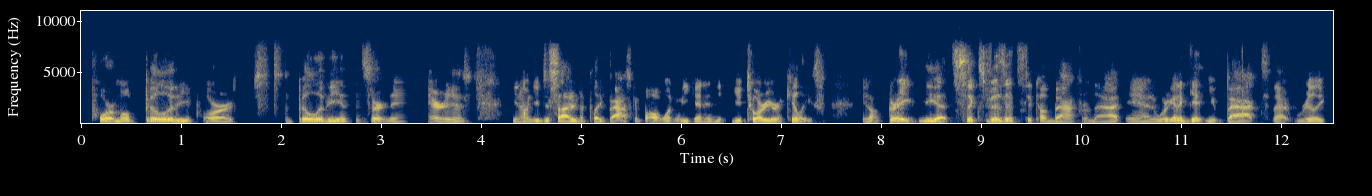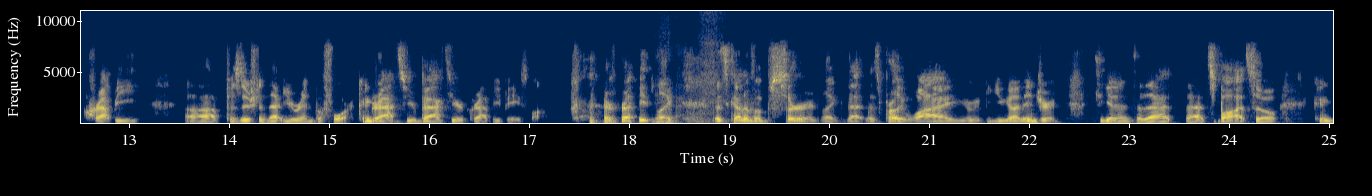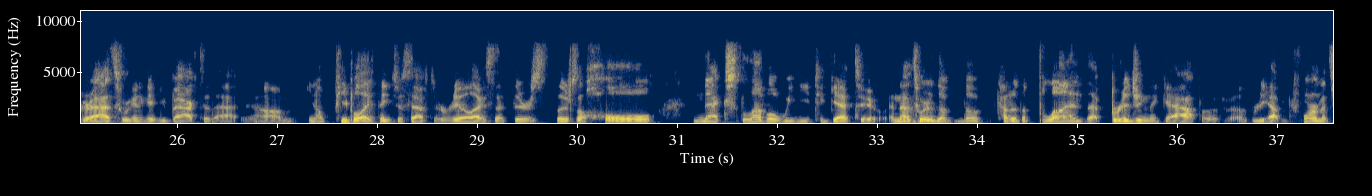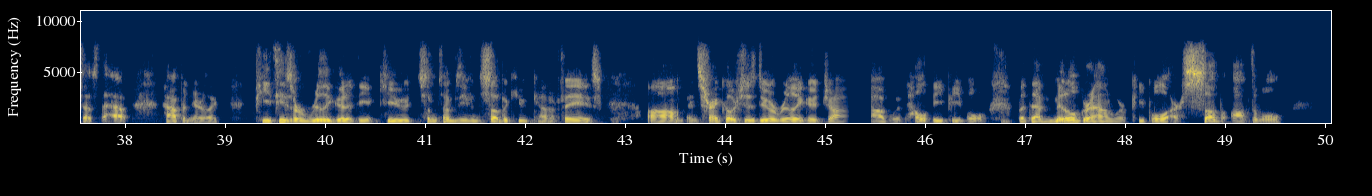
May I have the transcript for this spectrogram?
poor mobility, poor stability in certain areas, you know, and you decided to play basketball one weekend and you tore your Achilles. You know, great. You got six visits to come back from that, and we're going to get you back to that really crappy uh, position that you were in before. Congrats, you're back to your crappy baseline. right? Like yeah. it's kind of absurd. Like that. That's probably why you you got injured to get into that that spot. So congrats, we're going to get you back to that. Um, you know, people I think just have to realize that there's there's a whole next level we need to get to and that's where the the kind of the blend that bridging the gap of, of rehab and performance has to have happen here like pts are really good at the acute sometimes even subacute kind of phase um, and strength coaches do a really good job with healthy people but that middle ground where people are suboptimal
